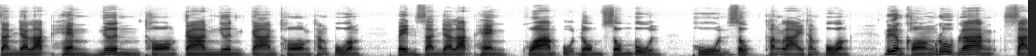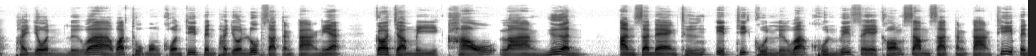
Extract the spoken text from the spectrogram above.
สัญญลักษณ์แห่งเงินทองการเงินการทองทั้งปวง เป็นสัญญลักษณ์แห่งความอุดมสมบูรณ์ พูนสุขทั้งหลายทั้งปวง เรื่องของรูปร่างสัตว์พยนต์ หรือว่าวัตถุมงคลที่เป็นพยนต์รูปสัตว์ต่างๆเนี่ยก็จะมีเขาลางเงื่อน อันแสดงถึงอิทธิคุณหรือว่าคุณวิเศษของสัมสัตว์ต่างๆ ที่เป็น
